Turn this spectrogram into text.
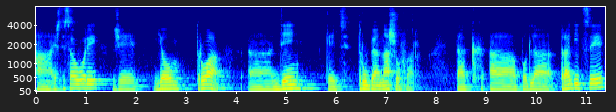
A ešte sa hovorí, že Jom Troa, deň, keď trúbia na šofar tak a podľa tradície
